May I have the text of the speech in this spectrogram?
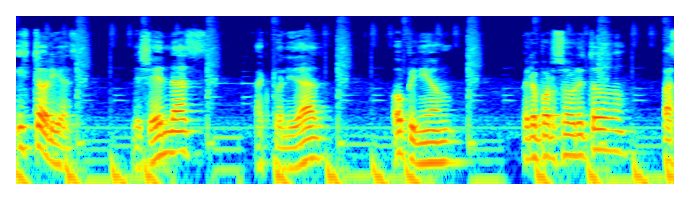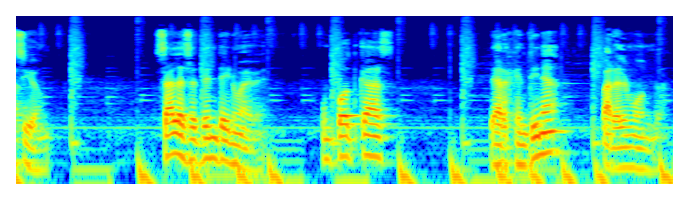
historias, leyendas, actualidad, opinión, pero por sobre todo, pasión. Sala 79, un podcast de Argentina para el mundo.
